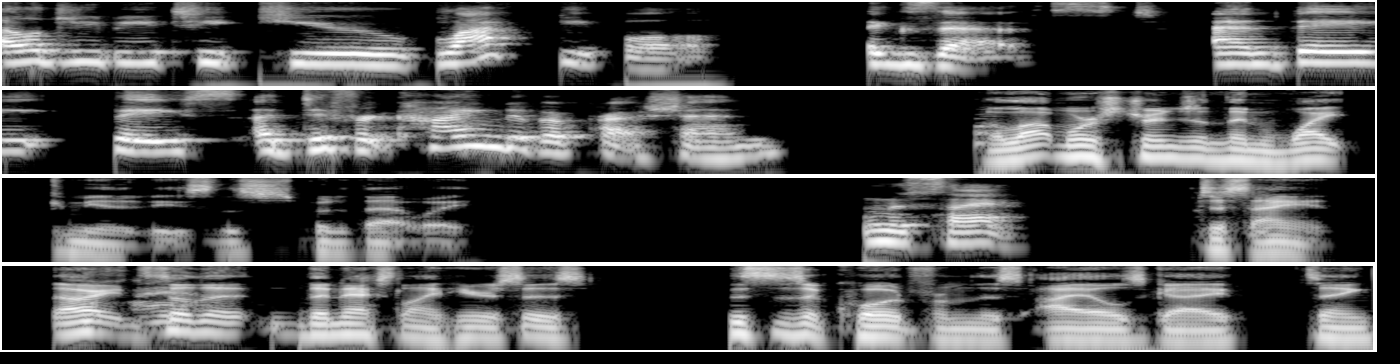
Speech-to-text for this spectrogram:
LGBTQ black people exist and they face a different kind of oppression. A lot more stringent than white communities. Let's just put it that way. I'm just saying. Just saying. All right. So the, the next line here says this is a quote from this Iles guy saying,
